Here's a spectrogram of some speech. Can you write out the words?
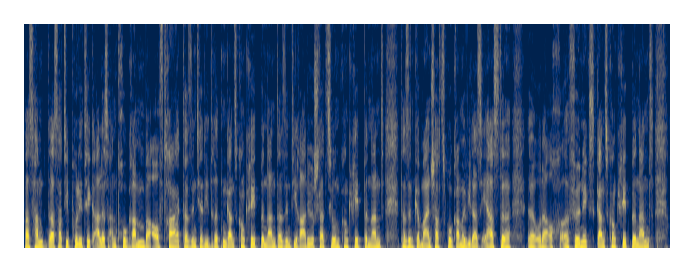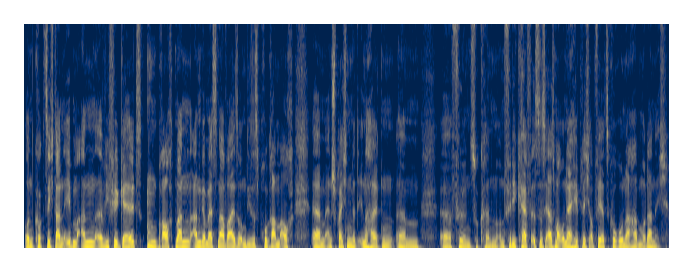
was, haben, was hat die Politik alles an Programmen beauftragt. Da sind ja die Dritten ganz konkret benannt, da sind die Radiostationen konkret benannt, da sind Gemeinschaftsprogramme wie das Erste äh, oder auch äh, Phoenix ganz konkret benannt benannt und guckt sich dann eben an, äh, wie viel Geld braucht man angemessenerweise, um dieses Programm auch ähm, entsprechend mit Inhalten ähm, äh, füllen zu können. Und für die KEF ist es erstmal unerheblich, ob wir jetzt Corona haben oder nicht.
